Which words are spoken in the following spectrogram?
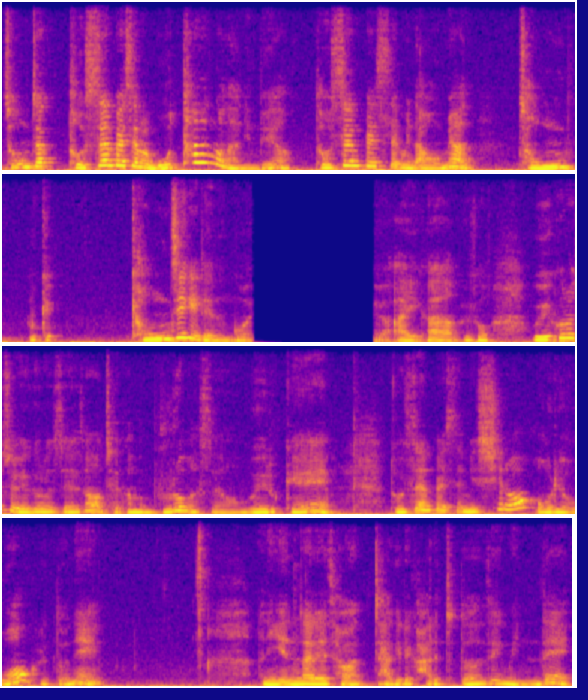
정작 덧셈 뺄셈을 못하는 건 아닌데요. 덧셈 뺄셈이 나오면 정 이렇게 경직이 되는 거예요 아이가 그래서 왜 그러지 왜 그러지 해서 제가 한번 물어봤어요 왜 이렇게 덧셈 뺄셈이 싫어? 어려워? 그랬더니 아니 옛날에 저, 자기를 가르쳤던 선생님이 있는데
